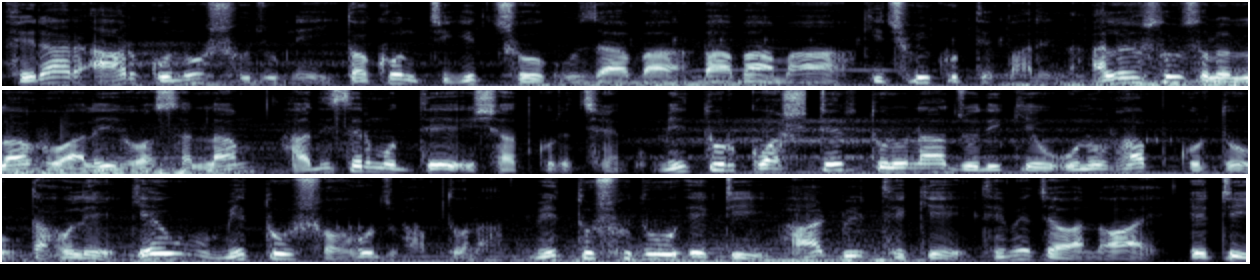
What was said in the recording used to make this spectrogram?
ফেরার আর কোনো সুযোগ নেই। তখন চিকিৎসক উজা বা বাবা মা কিছুই করতে পারে না। আল্লাহ রসুল সাল্লাহ আলহাসাল্লাম হাদিসের মধ্যে ইশাদ করেছেন, মৃত্যুর কষ্টের তুলনা যদি কেউ অনুভব করত, তাহলে কেউ মৃত্যু সহজ ভাবতো না। মৃত্যু শুধু একটি হার্টবিট থেকে থেমে যাওয়া নয়, এটি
